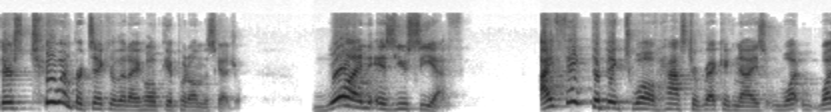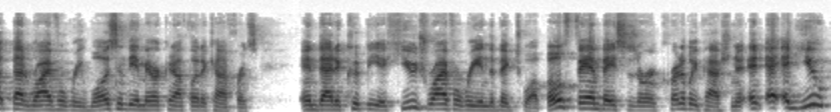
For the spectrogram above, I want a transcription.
There's two in particular that I hope get put on the schedule. One is UCF. I think the Big 12 has to recognize what, what that rivalry was in the American Athletic Conference and that it could be a huge rivalry in the Big 12. Both fan bases are incredibly passionate. And, and you,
